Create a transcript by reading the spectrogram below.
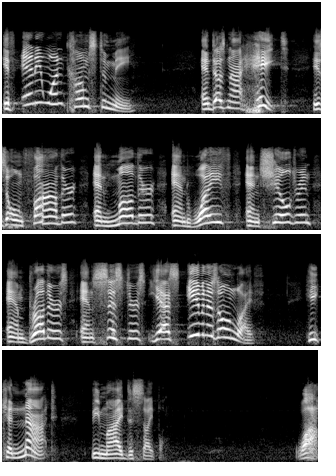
If anyone comes to me and does not hate his own father and mother and wife and children and brothers and sisters, yes, even his own life, he cannot be my disciple. Wow.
